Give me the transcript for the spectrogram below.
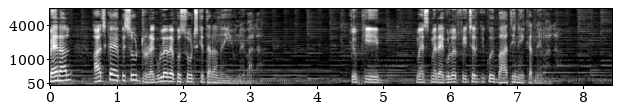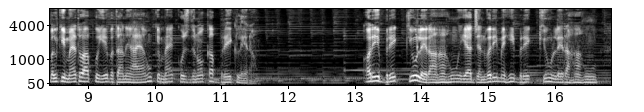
बहरहाल, आज का एपिसोड रेगुलर एपिसोड्स की तरह नहीं होने वाला। क्योंकि मैं इसमें रेगुलर फीचर की कोई बात ही नहीं करने वाला। बल्कि मैं तो आपको यह बताने आया हूँ कि मैं कुछ दिनों का ब्रेक ले रहा हूँ। और ये ब्रेक क्यों ले रहा हूँ, या जनवरी में ही ब्रेक क्यों ले रहा हूँ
